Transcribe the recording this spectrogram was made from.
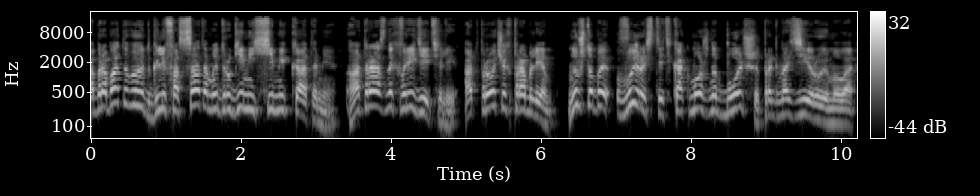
обрабатывают глифосатом и другими химикатами. От разных вредителей, от прочих проблем. Ну, чтобы вырастить как можно больше прогнозируемого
